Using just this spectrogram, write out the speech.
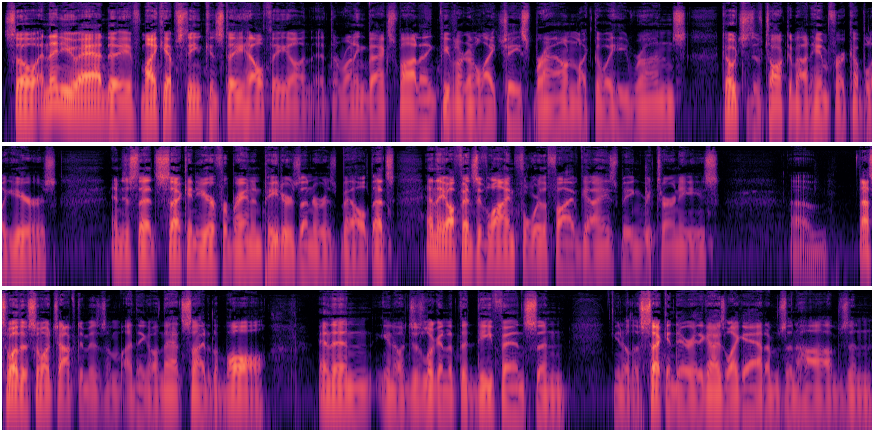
so and then you add uh, if Mike Epstein can stay healthy on at the running back spot, I think people are going to like Chase Brown, like the way he runs. Coaches have talked about him for a couple of years. And just that second year for Brandon Peters under his belt. That's and the offensive line for the five guys being returnees. Um, that's why there's so much optimism, I think, on that side of the ball. And then, you know, just looking at the defense and, you know, the secondary, the guys like Adams and Hobbs and,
